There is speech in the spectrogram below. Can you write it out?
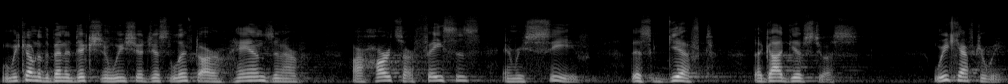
When we come to the benediction, we should just lift our hands and our, our hearts, our faces, and receive this gift that God gives to us week after week.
